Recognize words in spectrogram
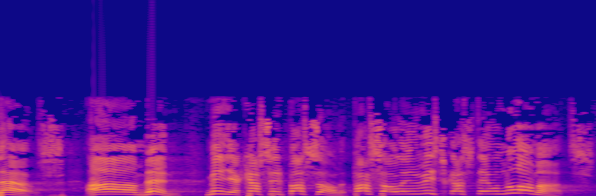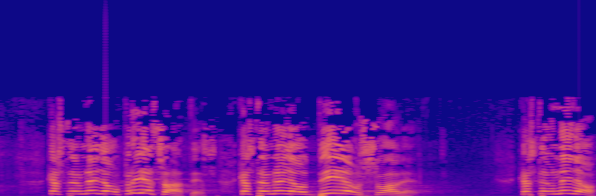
dēls. Āmen! Mīļie, kas ir pasaule? Pasaule ir viss, kas tev nomāc, kas tev neļauj priecāties, kas tev neļauj Dievu slavēt, kas tev neļauj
